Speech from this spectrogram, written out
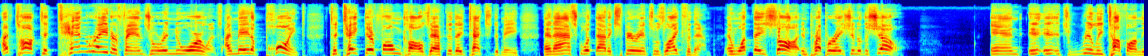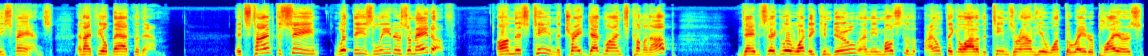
I've talked to 10 Raider fans who are in New Orleans. I made a point to take their phone calls after they texted me and ask what that experience was like for them and what they saw in preparation of the show. And it's really tough on these fans, and I feel bad for them. It's time to see what these leaders are made of on this team. The trade deadline's coming up. Dave Ziegler, what he can do. I mean, most of the, I don't think a lot of the teams around here want the Raider players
